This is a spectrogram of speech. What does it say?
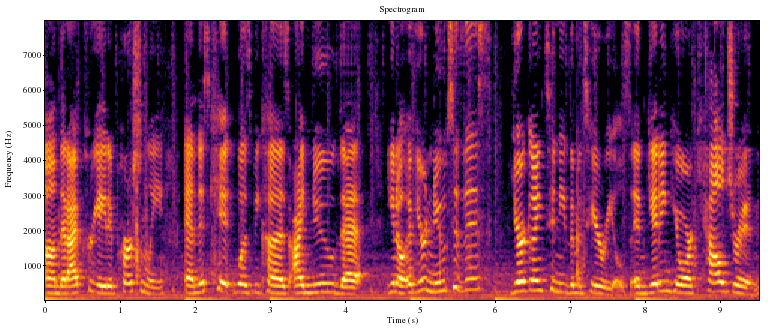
um, that I've created personally. And this kit was because I knew that, you know, if you're new to this, you're going to need the materials and getting your cauldron,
